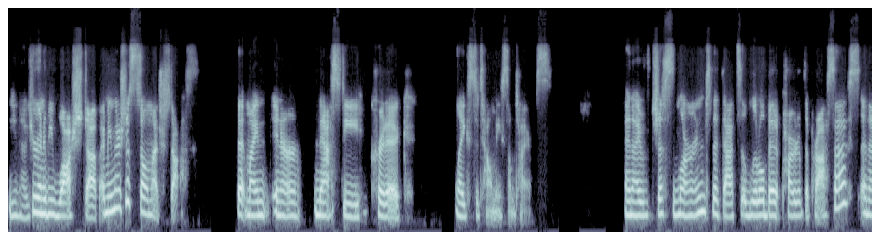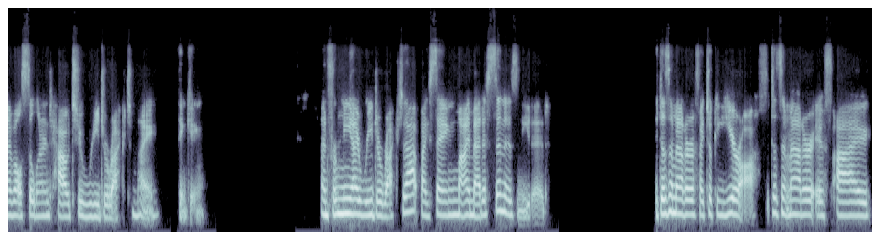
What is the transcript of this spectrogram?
you know, you're going to be washed up. I mean, there's just so much stuff that my inner nasty critic likes to tell me sometimes. And I've just learned that that's a little bit part of the process. And I've also learned how to redirect my thinking. And for me, I redirect that by saying my medicine is needed. It doesn't matter if I took a year off, it doesn't matter if I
